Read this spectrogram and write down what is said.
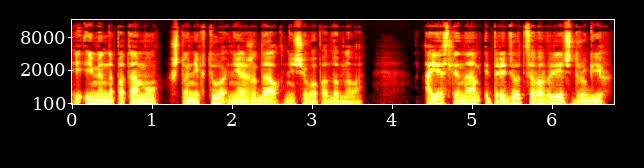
И именно потому, что никто не ожидал ничего подобного. А если нам и придется вовлечь других,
